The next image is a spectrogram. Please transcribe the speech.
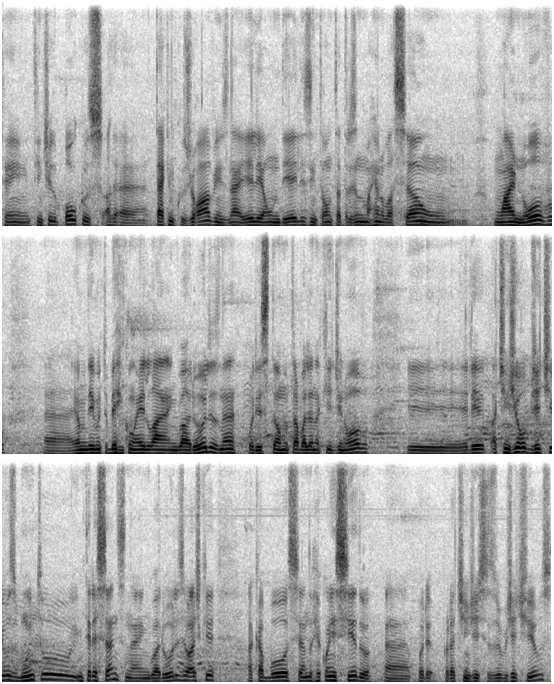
tem, tem tido poucos é, técnicos jovens, né? ele é um deles, então está trazendo uma renovação, um, um ar novo. É, eu me dei muito bem com ele lá em Guarulhos, né? por isso estamos trabalhando aqui de novo. E ele atingiu objetivos muito interessantes né? em Guarulhos. Eu acho que acabou sendo reconhecido é, por, por atingir esses objetivos.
